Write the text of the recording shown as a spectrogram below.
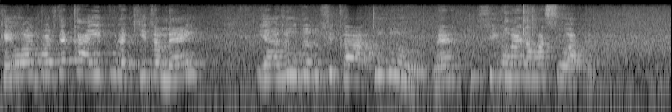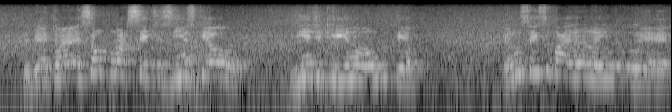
Que aí o óleo pode até cair por aqui também. E ajuda a lubrificar. Tudo, né? Tudo fica mais na maciota. Entendeu? Então é- são macetezinhos que eu vim adquirindo ao longo do tempo. Eu não sei se o baiano ainda é,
